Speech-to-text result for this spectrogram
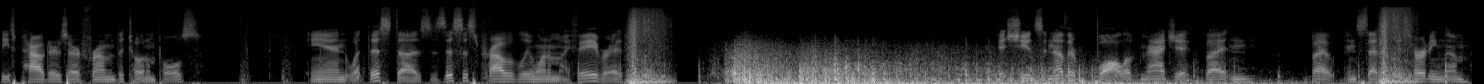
these powders are from the totem poles. And what this does is this is probably one of my favorites. It shoots another ball of magic, but in, but instead of just hurting them,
